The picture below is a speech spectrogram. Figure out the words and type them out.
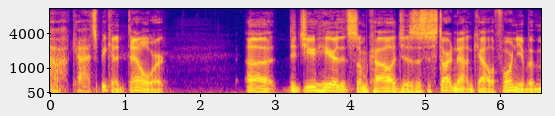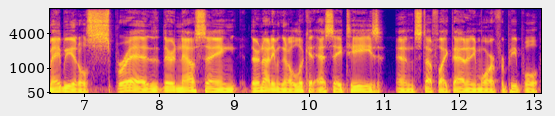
Oh, God, speaking of dental work, uh, did you hear that some colleges, this is starting out in California, but maybe it'll spread? They're now saying they're not even going to look at SATs and stuff like that anymore for people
